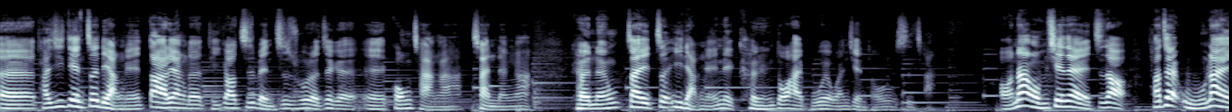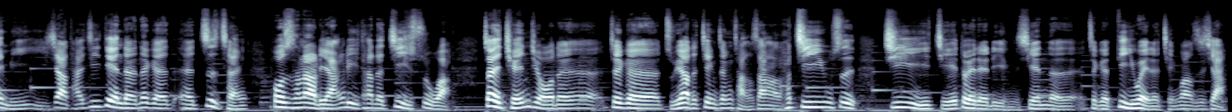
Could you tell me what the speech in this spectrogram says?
呃，台积电这两年大量的提高资本支出的这个呃工厂啊产能啊，可能在这一两年内可能都还不会完全投入市场。哦，那我们现在也知道，它在五纳米以下，台积电的那个呃制程，或者是它的良率、它的技术啊，在全球的这个主要的竞争厂商啊，它几乎是基于绝对的领先的这个地位的情况之下，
